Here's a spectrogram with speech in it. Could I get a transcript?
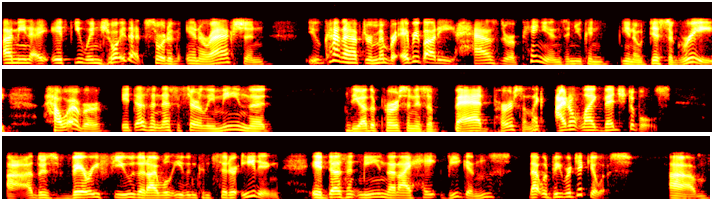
I mean, if you enjoy that sort of interaction, you kind of have to remember everybody has their opinions, and you can you know disagree. However, it doesn't necessarily mean that the other person is a bad person. Like I don't like vegetables. Uh, there's very few that I will even consider eating. It doesn't mean that I hate vegans. That would be ridiculous. Um,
